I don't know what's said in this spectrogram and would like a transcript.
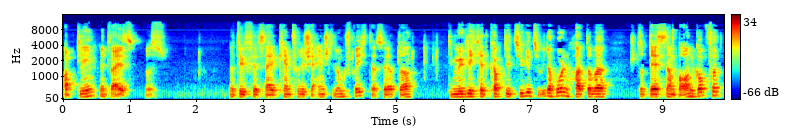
abgelehnt mit Weiß, was natürlich für seine kämpferische Einstellung spricht. Also er hat da die Möglichkeit gehabt, die Züge zu wiederholen, hat aber stattdessen am Bauern geopfert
